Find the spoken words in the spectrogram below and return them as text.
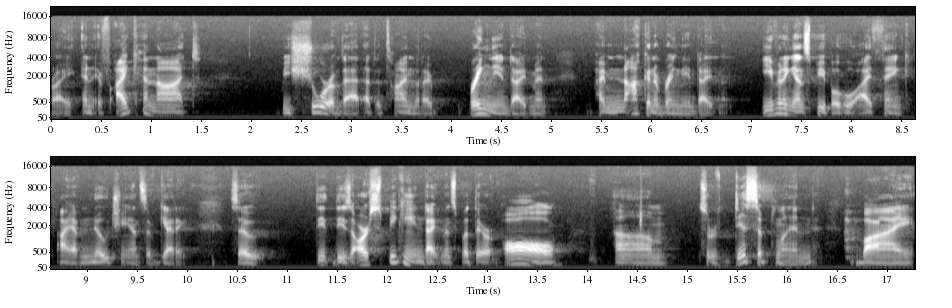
right? And if I cannot be sure of that at the time that I bring the indictment, I'm not going to bring the indictment, even against people who I think I have no chance of getting. So th- these are speaking indictments, but they're all um, sort of disciplined by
